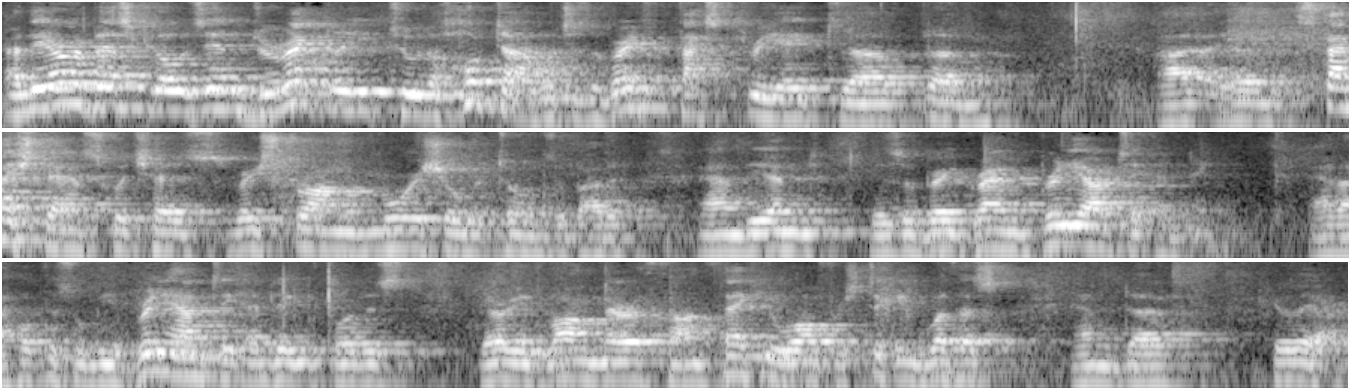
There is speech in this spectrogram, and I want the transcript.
And the arabesque goes in directly to the jota, which is a very fast 3-8 uh, um, uh, Spanish dance, which has very strong Moorish overtones about it. And the end is a very grand brillante ending. And I hope this will be a brillante ending for this very long marathon. Thank you all for sticking with us. And uh, here they are.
